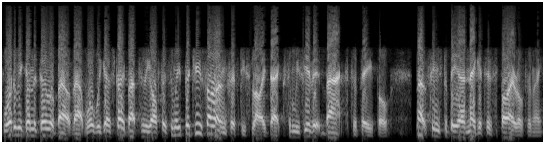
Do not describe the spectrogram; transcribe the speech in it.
What are we going to do about that? Well, we go straight back to the office and we produce our own 50 slide decks and we give it back to people. That seems to be a negative spiral to me.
